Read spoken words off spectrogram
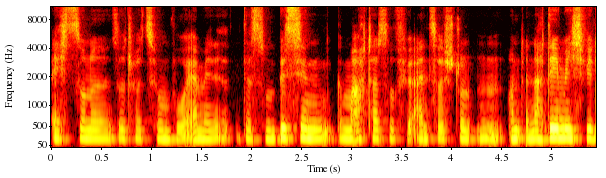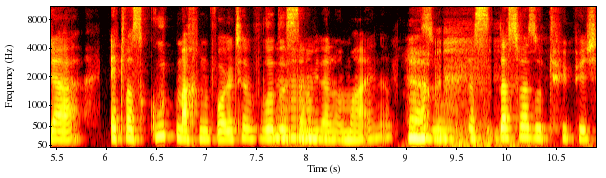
echt so eine Situation, wo er mir das so ein bisschen gemacht hat, so für ein, zwei Stunden. Und nachdem ich wieder etwas gut machen wollte, wurde ja. es dann wieder normal. Ne? Ja. Also das, das war so typisch.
